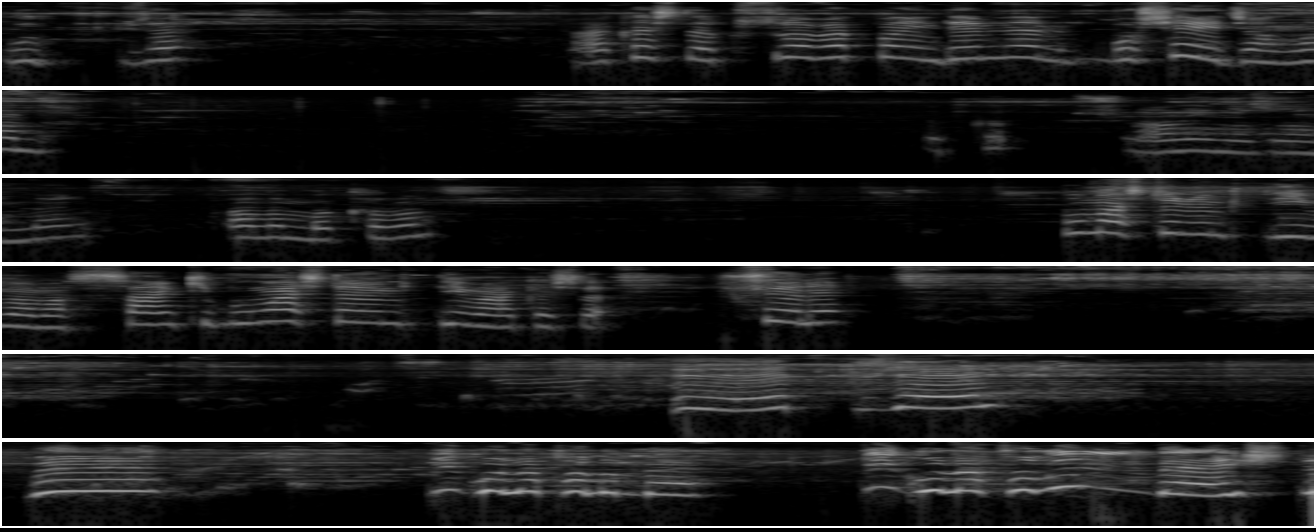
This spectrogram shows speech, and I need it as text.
bu güzel. Arkadaşlar kusura bakmayın deminden boşa heyecanlandım. Dakika, Şunu alayım o zaman ben. Alın bakalım. Bu maçtan ümitliyim ama sanki bu maçtan ümitliyim arkadaşlar. Şöyle. Evet güzel. Ve bir gol atalım be. Gol atalım be. İşte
